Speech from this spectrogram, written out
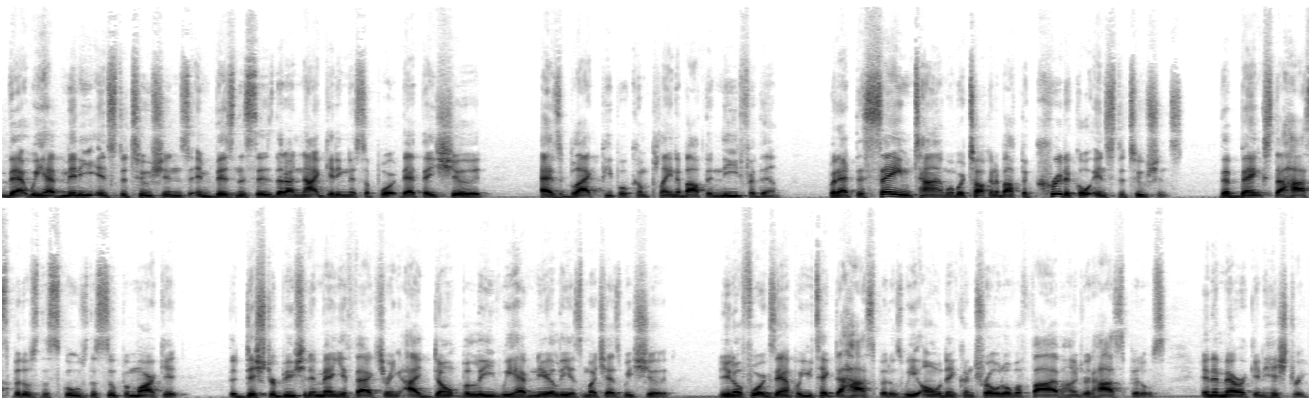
that we have many institutions and businesses that are not getting the support that they should as black people complain about the need for them. But at the same time, when we're talking about the critical institutions, the banks, the hospitals, the schools, the supermarket, the distribution and manufacturing, I don't believe we have nearly as much as we should. You know, for example, you take the hospitals. We owned and controlled over 500 hospitals in American history.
